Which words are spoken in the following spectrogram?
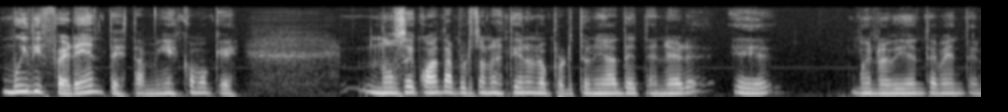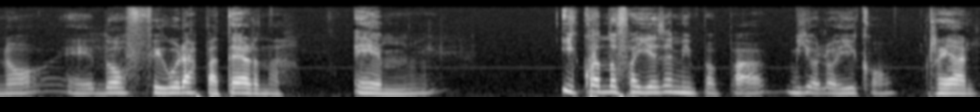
muy diferentes también. Es como que no sé cuántas personas tienen la oportunidad de tener, eh, bueno, evidentemente, ¿no? Eh, dos figuras paternas. Em, y cuando fallece mi papá biológico, real,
